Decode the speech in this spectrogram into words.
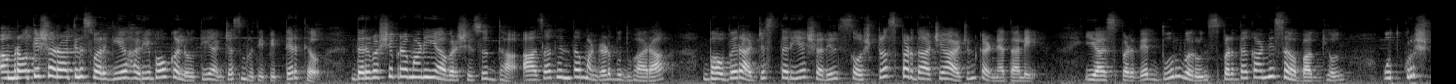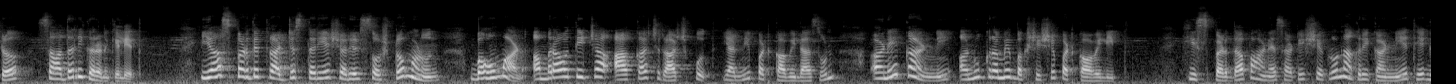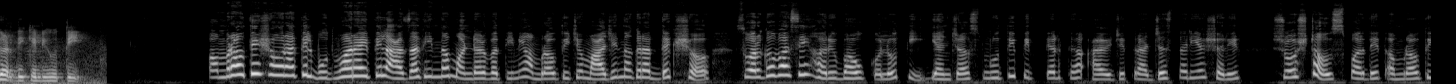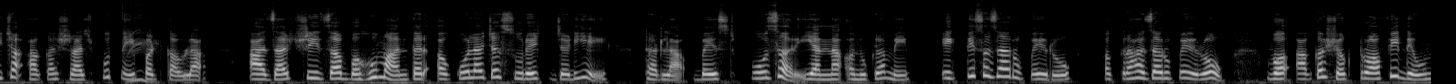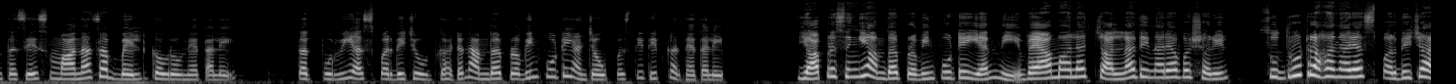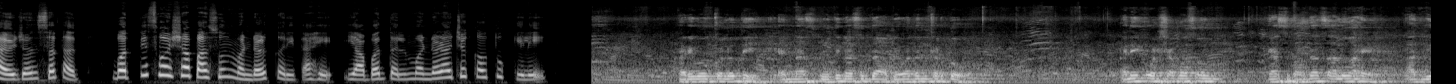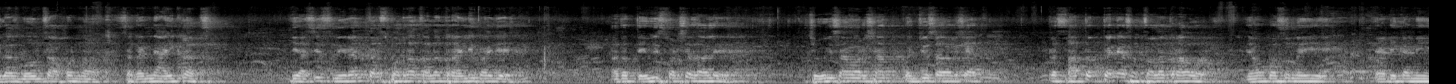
अमरावती शहरातील स्वर्गीय हरिभाऊ कलोती यांच्या स्मृतीप्रित्यर्थ दरवर्षीप्रमाणे यावर्षी सुद्धा आझाद हिंद मंडळ बुधवारा भव्य राज्यस्तरीय शरीर सोष्ट स्पर्धाचे आयोजन करण्यात आले. या स्पर्धेत दूरवरून स्पर्धकांनी सहभाग घेऊन उत्कृष्ट सादरीकरण केलेत. या स्पर्धेत राज्यस्तरीय शरीर सोष्टो म्हणून बहुमान अमरावतीच्या आकाश राजपूत यांनी पटकाविला असून अनेकांनी अनुक्रमे बक्षिसे पटकावलीत. ही स्पर्धा पाहण्यासाठी शेकडो नागरिकांनी येथे गर्दी केली होती. अमरावती शहरातील बुधवारा येथील आझाद हिंद मंडळ वतीने अमरावतीचे माजी नगराध्यक्ष स्वर्गवासी हरिभाऊ कलोती यांच्या स्मृतीपित्यर्थ आयोजित राज्यस्तरीय शरीर श्रोष्ठव स्पर्धेत अमरावतीच्या आकाश राजपूतने पटकावला. आझाद श्रीचा बहुमान तर अकोलाच्या सुरेश जडिये ठरला. बेस्ट पोझर यांना अनुक्रमे एकतीस हजार रुपये रोख अकरा हजार रुपये रोख व आकर्षक ट्रॉफी देऊन तसेच मानाचा बेल्ट गौरवण्यात आले. तत्पूर्वी या स्पर्धेचे उद्घाटन आमदार प्रवीण पोटे यांच्या उपस्थितीत करण्यात आले. या प्रसंगी आमदार प्रवीण पोटे यांनी व्यायामाला चालना देणाऱ्या व शरीर सुदृढ राहणाऱ्या स्पर्धेचे आयोजन सतत बत्तीस वर्षापासून मंडळ करीत आहे. याबद्दल मंडळाचे कौतुक केले. हरिभाऊ कलोते यांना स्मृतीला सुद्धा अभिवादन करतो. अनेक वर्षापासून या स्पर्धा चालू आहे. आज विलास भाऊंचं आपण सगळ्यांनी ऐकलंच. ही अशीच निरंतर स्पर्धा चालत राहिली पाहिजे. आता तेवीस वर्ष झाले चोवीसाव्या वर्षात पंचवीसाव्या वर्षात तर सातत्याने असं चालत राहावं. जेव्हापासूनही त्या ठिकाणी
